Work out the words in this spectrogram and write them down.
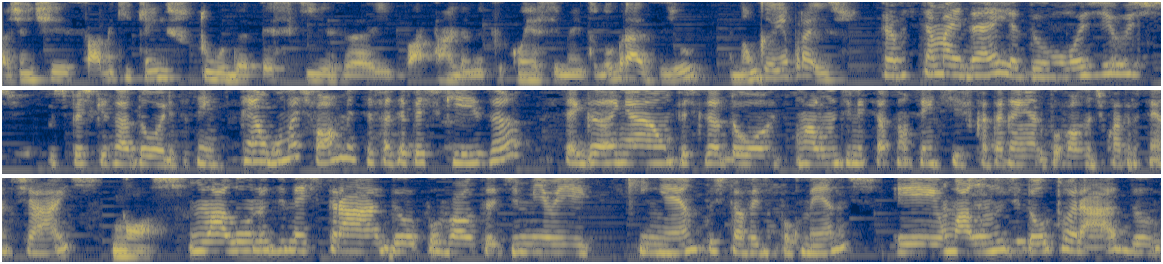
a gente sabe que quem estuda, pesquisa e batalha né, por conhecimento no Brasil não ganha para isso. Para você ter uma ideia do hoje os, os pesquisadores, assim, tem algumas formas de você fazer pesquisa. Você ganha um pesquisador, um aluno de iniciação científica está ganhando por volta de 400 reais. Nossa. Um aluno de mestrado por volta de 1.500 500, talvez um pouco menos. E um aluno de doutorado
